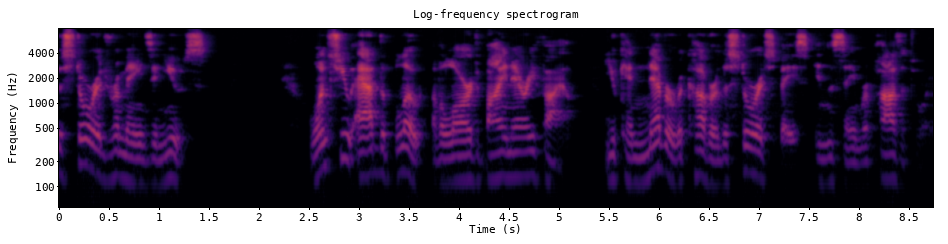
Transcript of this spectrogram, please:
the storage remains in use. Once you add the bloat of a large binary file, you can never recover the storage space in the same repository.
